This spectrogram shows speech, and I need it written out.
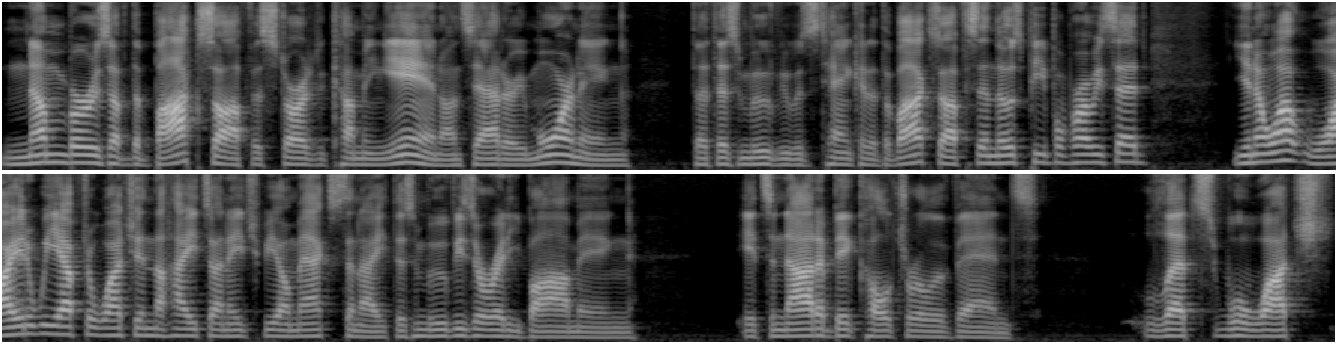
numbers of the box office started coming in on Saturday morning that this movie was tanking at the box office, and those people probably said, "You know what? Why do we have to watch In the Heights on HBO Max tonight? This movie's already bombing. It's not a big cultural event. Let's we'll watch.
